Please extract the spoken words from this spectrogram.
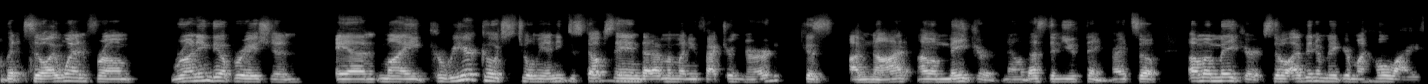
But so i went from running the operation and my career coach told me i need to stop saying that i'm a manufacturing nerd because i'm not i'm a maker. Now that's the new thing right? So i'm a maker. So i've been a maker my whole life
